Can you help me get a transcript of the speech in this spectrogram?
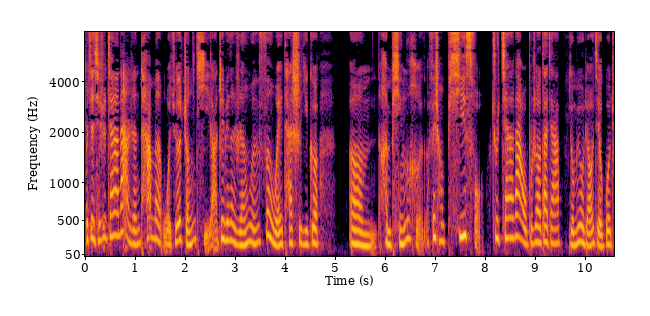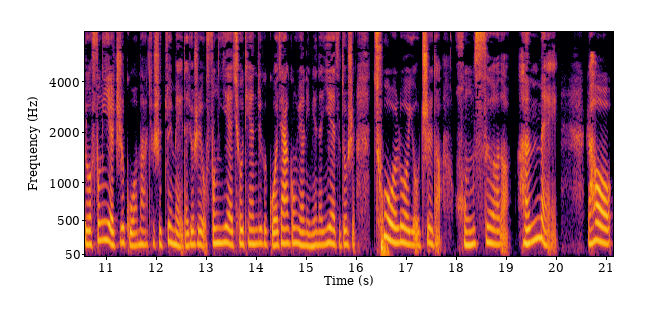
而且其实加拿大人他们，我觉得整体啊这边的人文氛围，它是一个，嗯，很平和的，非常 peaceful。就是加拿大，我不知道大家有没有了解过这个枫叶之国嘛？就是最美的就是有枫叶，秋天这个国家公园里面的叶子都是错落有致的，红色的，很美。然后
